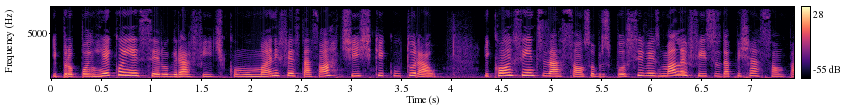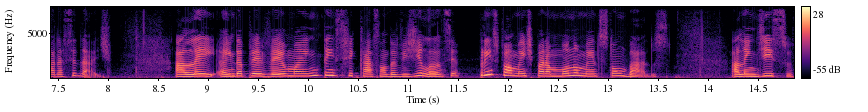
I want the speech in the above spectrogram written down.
e propõe reconhecer o grafite como manifestação artística e cultural e conscientização sobre os possíveis malefícios da pichação para a cidade. A lei ainda prevê uma intensificação da vigilância, principalmente para monumentos tombados. Além disso,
